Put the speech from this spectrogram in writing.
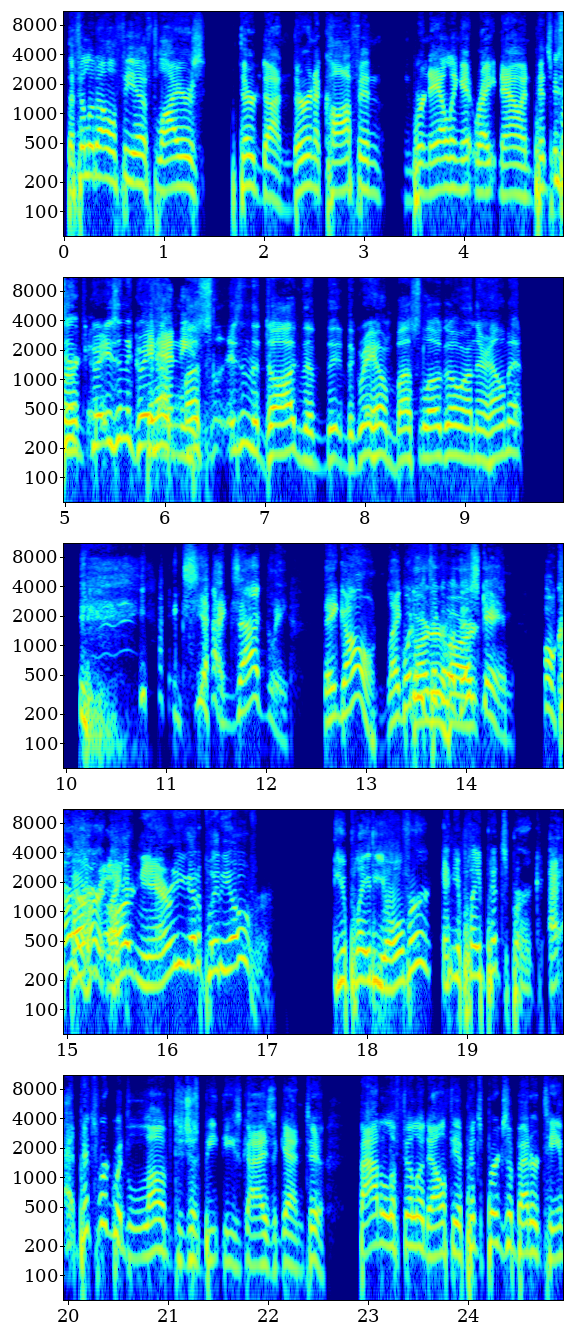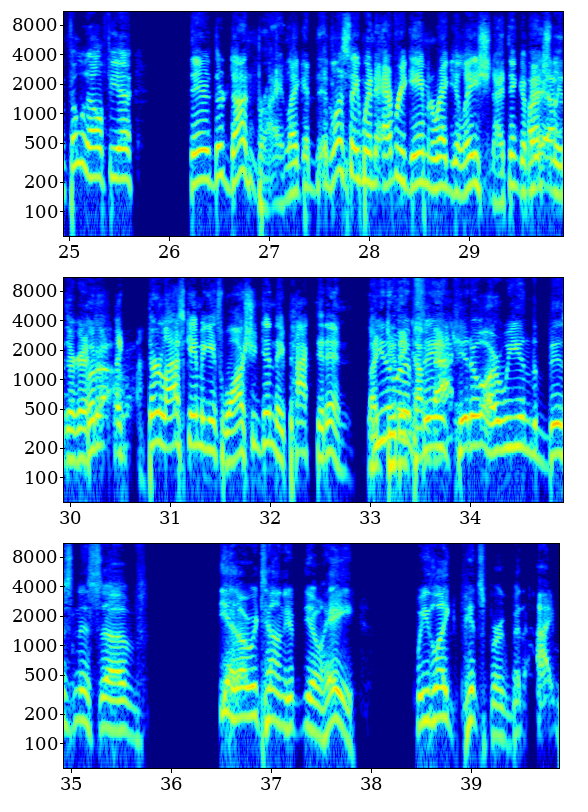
the Philadelphia Flyers, they're done. They're in a coffin. We're nailing it right now in Pittsburgh. Isn't, isn't the Greyhound these- bus? Isn't the dog the, the the Greyhound bus logo on their helmet? yeah, exactly. They gone. Like, what do you think about this game? Oh, Carter Hart, Hart. Like, Hart and Yari, you got to play the over. You play the over and you play Pittsburgh. I, I, Pittsburgh would love to just beat these guys again too. Battle of Philadelphia. Pittsburgh's a better team. Philadelphia, they're they're done, Brian. Like unless they win every game in regulation, I think eventually they're gonna But, uh, like their last game against Washington. They packed it in. Like, you know do they what I'm come saying, back? kiddo? Are we in the business of? Yeah, are we telling you? You know, hey, we like Pittsburgh, but I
